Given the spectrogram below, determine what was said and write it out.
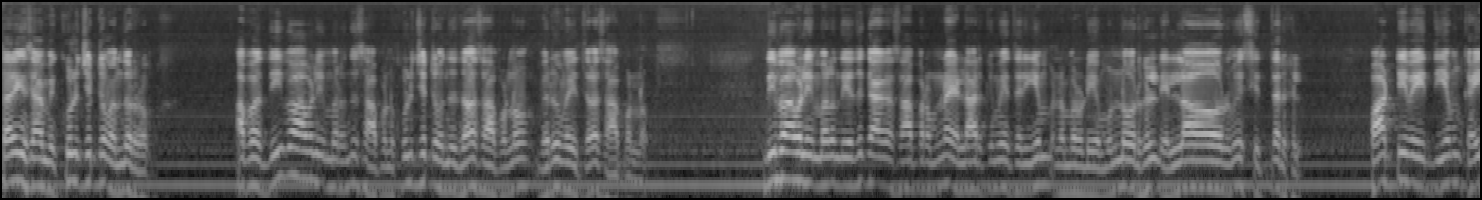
சரிங்க சாமி குளிச்சுட்டு வந்துடுறோம். அப்போ தீபாவளி மருந்து சாப்பிடணும். குளிச்சுட்டு வந்து தான் சாப்பிடணும். வெறும் வயிற்றில் சாப்பிட்ணும். தீபாவளி மருந்து எதுக்காக சாப்பிட்றோம்னா எல்லாருக்குமே தெரியும். நம்மளுடைய முன்னோர்கள் எல்லாருமே சித்தர்கள். பாட்டி வைத்தியம் கை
